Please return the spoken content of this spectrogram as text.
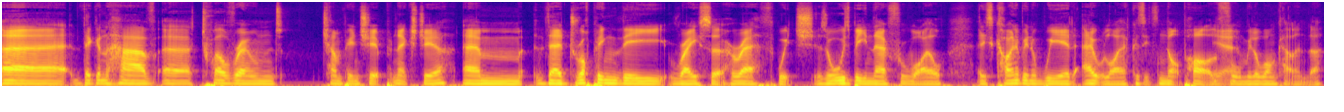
uh, they're going to have a 12 round championship next year. Um, they're dropping the race at Jerez, which has always been there for a while. It's kind of been a weird outlier because it's not part of the Yeah. Formula One calendar.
